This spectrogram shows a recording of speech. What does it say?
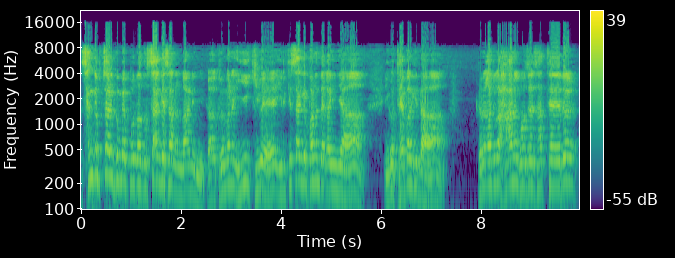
삼겹살 금액보다도 싸게 사는 거 아닙니까? 그러면은 이 기회에 이렇게 싸게 파는 데가 있냐? 이거 대박이다. 그래가지고 한우 고세 사태를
